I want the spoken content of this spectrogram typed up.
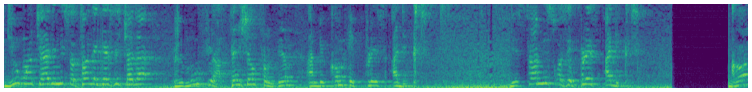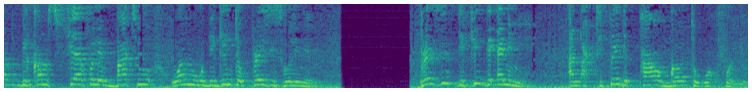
Do you want your enemies to turn against each other? Remove your attention from them and become a praise addict. The psalmist was a praise addict. God becomes fearful in battle when we begin to praise His holy name. Praises defeat the enemy and activate the power of God to work for you.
